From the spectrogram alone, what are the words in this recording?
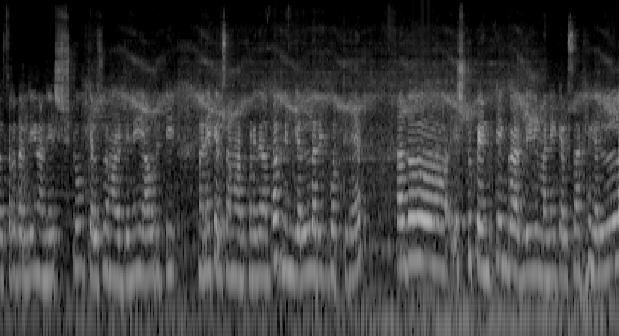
ದಸರಾದಲ್ಲಿ ನಾನು ಎಷ್ಟು ಕೆಲಸ ಮಾಡಿದ್ದೀನಿ, ಯಾವ ರೀತಿ ಮನೆ ಕೆಲಸ ಮಾಡ್ಕೊಂಡಿದ್ದೀನಿ ಅಂತ ನಿಮ್ಗೆಲ್ಲರಿಗೂ ಗೊತ್ತಿದೆ. ಅದು ಎಷ್ಟು ಪೇಂಟಿಂಗ್ ಆಗಲಿ, ಮನೆ ಕೆಲಸ ಆಗಲಿ, ಎಲ್ಲ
